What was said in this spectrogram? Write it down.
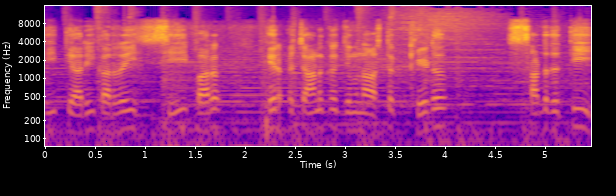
ਦੀ ਤਿਆਰੀ ਕਰ ਰਹੀ ਸੀ ਪਰ ਫਿਰ ਅਚਾਨਕ ਜਿਮਨਾਸਟਿਕ ਖੇਡ ਛੱਡ ਦਿੱਤੀ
